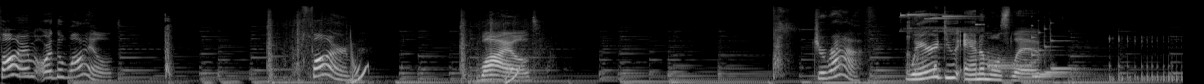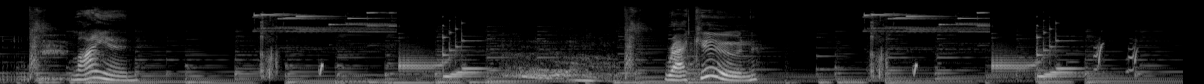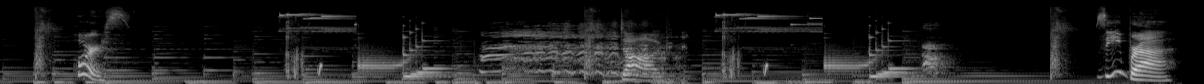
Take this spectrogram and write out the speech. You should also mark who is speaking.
Speaker 1: Farm or the wild? Farm. Wild. Giraffe. Where do animals live? Lion. Raccoon. Horse. Dog. Zebra.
